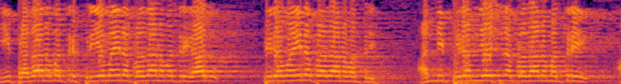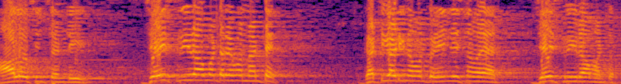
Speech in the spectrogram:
ఈ ప్రధానమంత్రి ప్రియమైన ప్రధానమంత్రి కాదు పిరమైన ప్రధానమంత్రి. అన్ని పిరం చేసిన ప్రధానమంత్రి ఆలోచించండి. జై శ్రీరామ్ అంటారు ఏమన్నా అంటే గట్టిగా ఏం చేసినావా జై శ్రీరామ్ అంటారు.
